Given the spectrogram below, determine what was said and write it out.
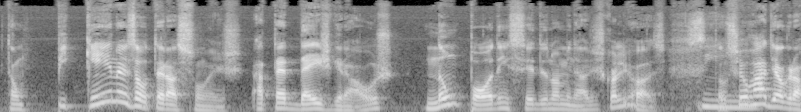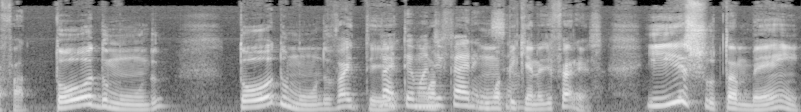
Então, pequenas alterações até 10 graus não podem ser denominadas escoliose. Sim. Então, se eu radiografar todo mundo, todo mundo vai ter, vai ter uma, uma, diferença. uma pequena diferença. E isso também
